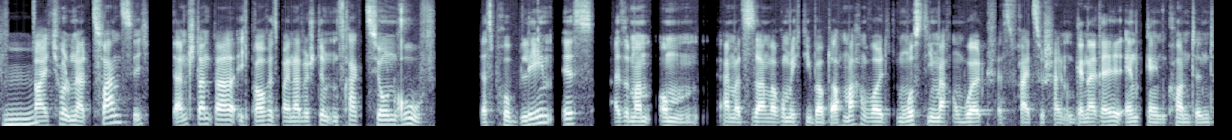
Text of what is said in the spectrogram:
Mhm. War ich 120, dann stand da, ich brauche jetzt bei einer bestimmten Fraktion Ruf. Das Problem ist, also man, um einmal zu sagen, warum ich die überhaupt auch machen wollte, du musst die machen, um World Quest freizuschalten und generell Endgame-Content.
